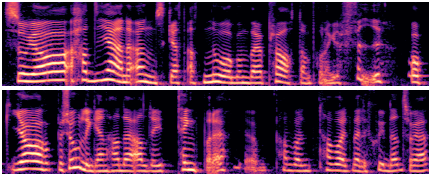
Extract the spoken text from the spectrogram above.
Så jag hade gärna önskat att någon började prata om pornografi. Och jag personligen hade aldrig tänkt på det. Jag har varit, har varit väldigt skyddad tror jag.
